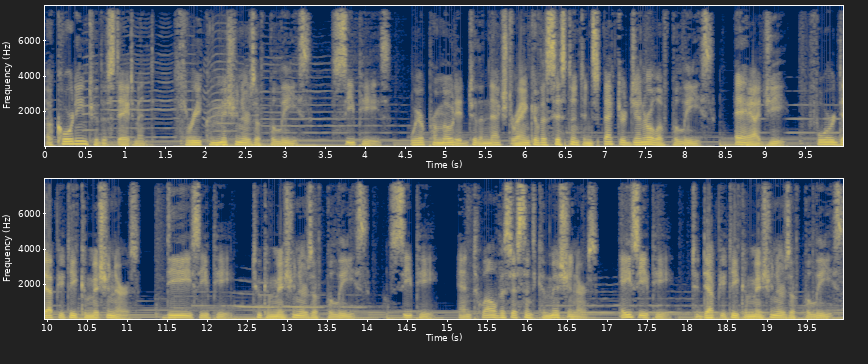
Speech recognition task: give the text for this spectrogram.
According to the statement, three commissioners of police, CPs, were promoted to the next rank of Assistant Inspector General of Police, AIG, four deputy commissioners, DCP, two commissioners of police, CP, and 12 assistant commissioners, ACP, to deputy commissioners of police,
